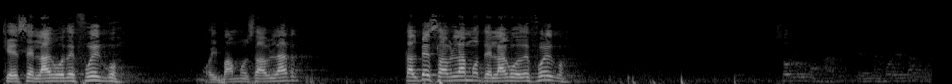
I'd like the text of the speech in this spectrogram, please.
que es el lago de fuego. Hoy vamos a hablar, tal vez hablamos del lago de fuego. Solo mojar, es mejor el agua.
